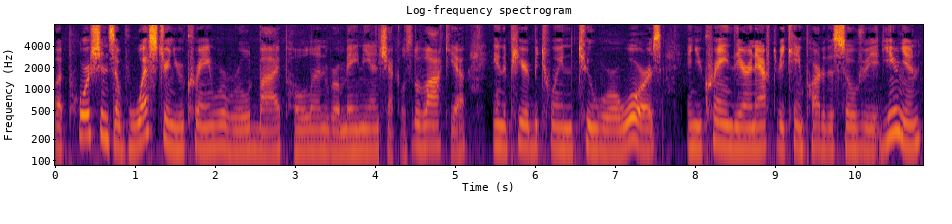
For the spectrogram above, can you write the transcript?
but portions of western Ukraine were ruled by Poland, Romania, and Czechoslovakia in the period between the two world wars, and Ukraine thereafter became part of the Soviet Union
